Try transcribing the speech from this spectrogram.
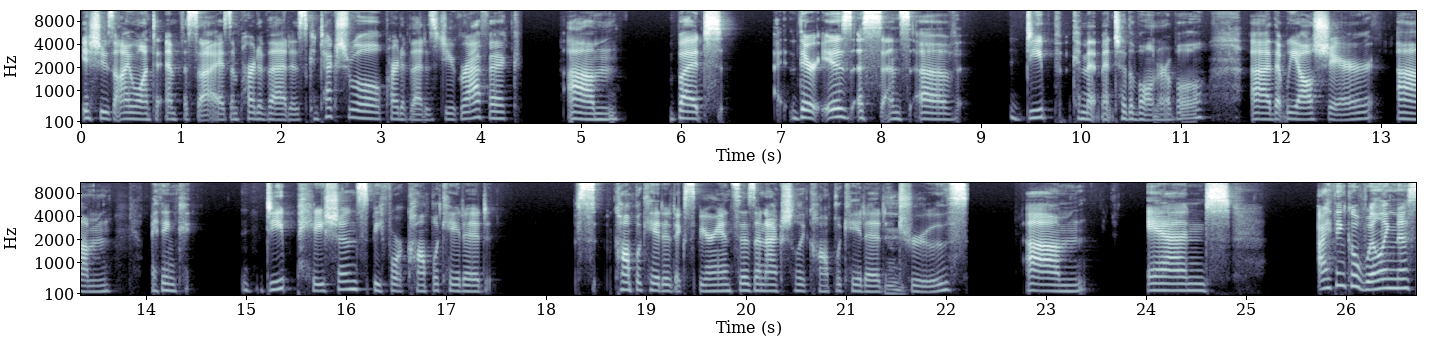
issues I want to emphasize. And part of that is contextual, part of that is geographic. Um, but there is a sense of deep commitment to the vulnerable uh, that we all share. Um, I think deep patience before complicated complicated experiences and actually complicated mm. truths um, and I think a willingness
